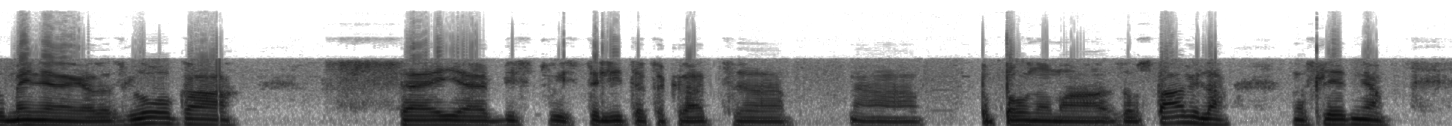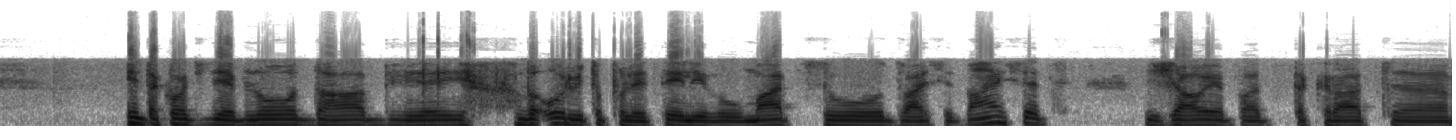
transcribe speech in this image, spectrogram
omenjenega razloga se je v bistvu izstrelitev takrat a, a, popolnoma zaustavila, naslednja. In tako je bilo, da bi v orbito poleteli v marcu 2020, žal je pa takrat. A,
